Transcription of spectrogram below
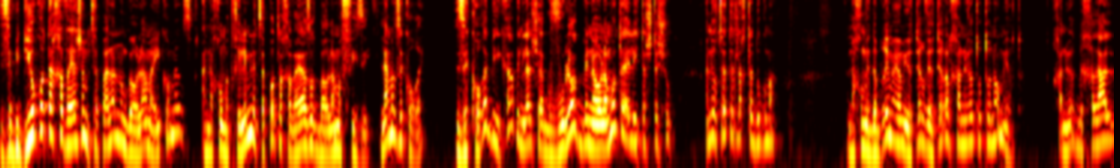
זה בדיוק אותה חוויה שמצפה לנו בעולם האי-קומרס. אנחנו מתחילים לצפות לחוויה הזאת בעולם הפיזי. למה זה קורה? זה קורה בעיקר בגלל שהגבולות בין העולמות האלה היטשטשו. אני רוצה לתת לך את הדוגמה. אנחנו מדברים היום יותר ויותר על חנויות אוטונומיות. חנויות בכלל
